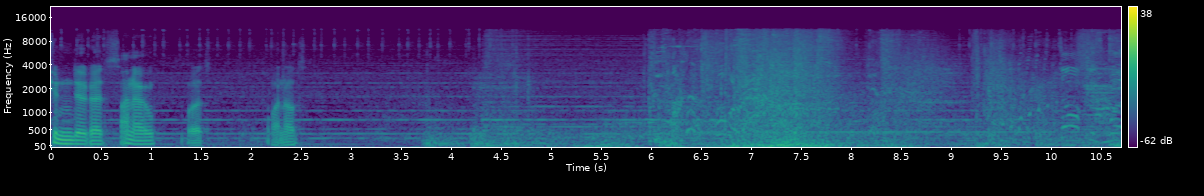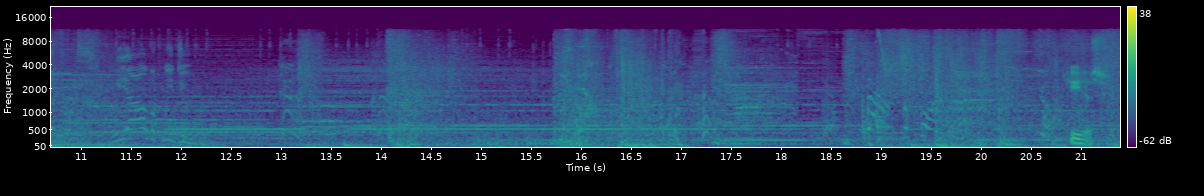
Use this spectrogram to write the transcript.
Shouldn't do that, I know, but why not? Talk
